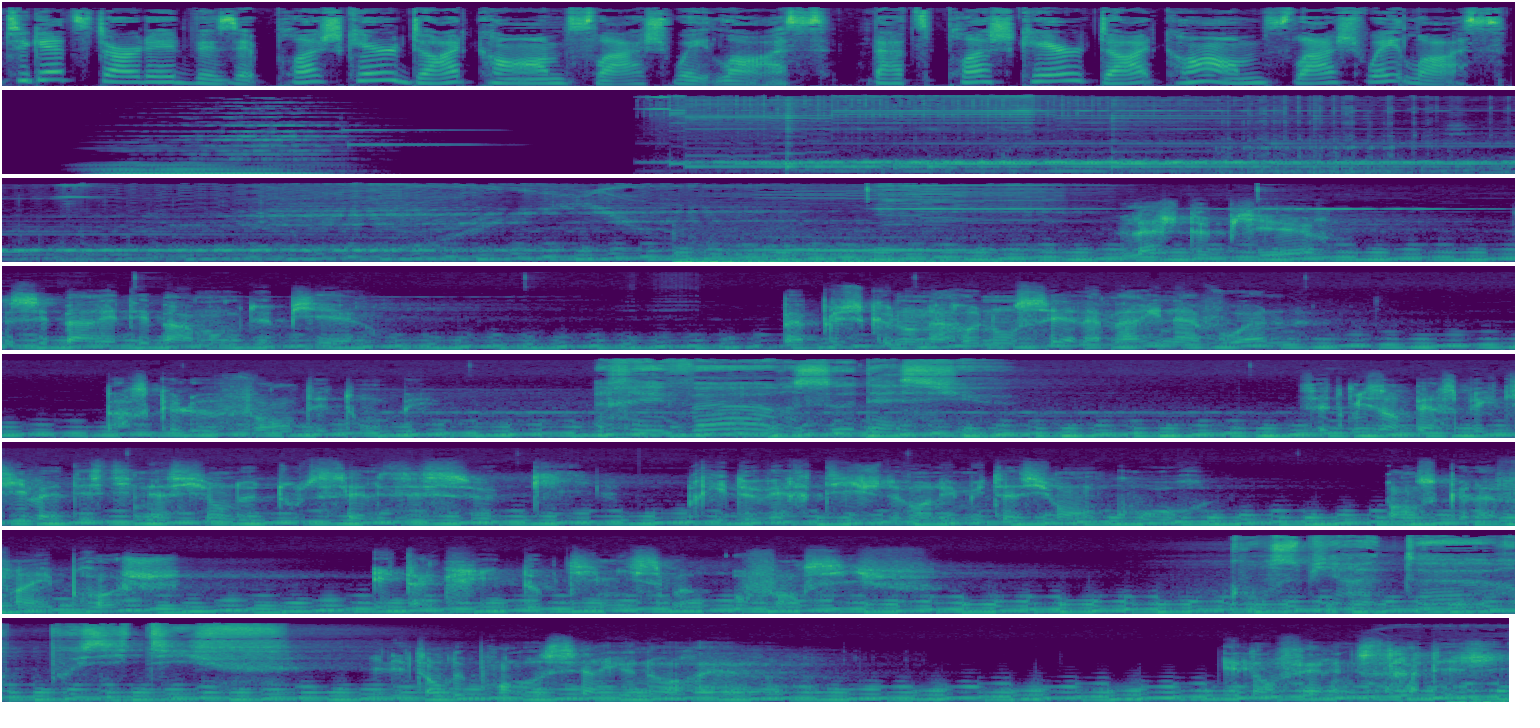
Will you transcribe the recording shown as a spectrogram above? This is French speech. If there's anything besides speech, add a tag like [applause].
To get started, visit plushcare.com slash weight loss. That's plushcare.com slash weight loss. L'âge de pierre ne s'est pas arrêté par manque de pierre. Pas plus que l'on a renoncé à la marine à voile parce que le vent est tombé. Rêveurs audacieux. Cette mise en perspective à destination de toutes celles et ceux qui, pris de vertige devant les mutations en cours, pensent que la fin est proche, est un cri d'optimisme offensif. Conspirateur positif. Il est temps de prendre au sérieux nos rêves et d'en faire une stratégie.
